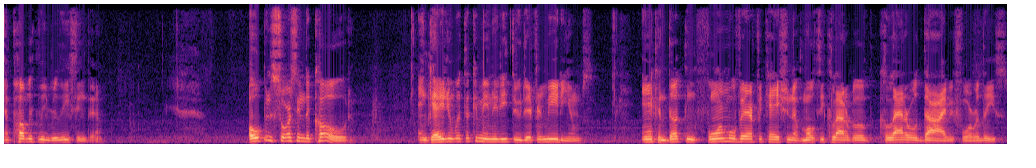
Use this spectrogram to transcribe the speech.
and publicly releasing them. Open sourcing the code, engaging with the community through different mediums, and conducting formal verification of multi collateral collateral DAI before release.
